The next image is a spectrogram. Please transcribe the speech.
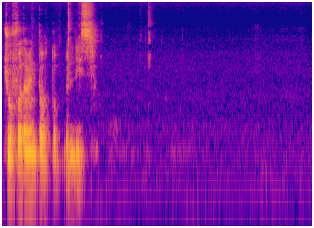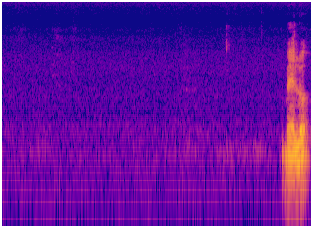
Ciuffo da 28, bellissimo. Bello.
